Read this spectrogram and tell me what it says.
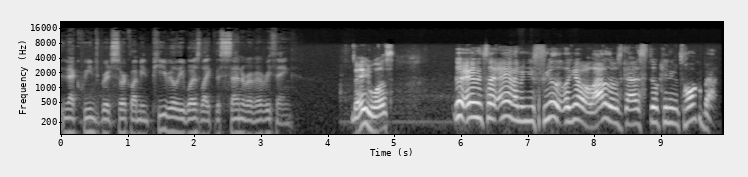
in that Queensbridge circle. I mean, P really was like the center of everything. There he was. Yeah, and it's like, and I mean, you feel it. Like, yo, a lot of those guys still can't even talk about it.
